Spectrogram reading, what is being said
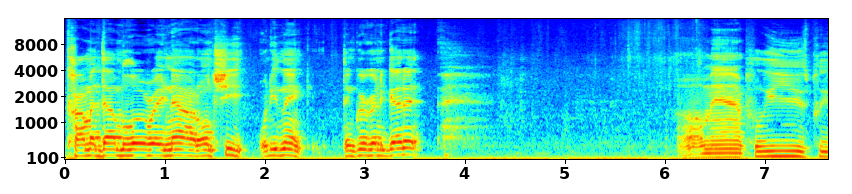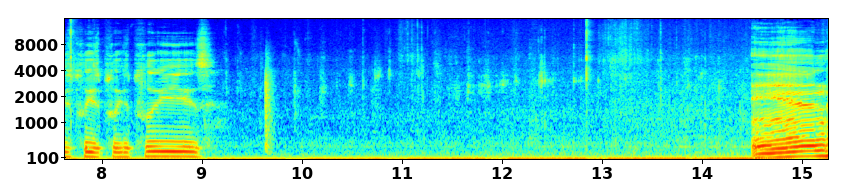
Comment down below right now. Don't cheat. What do you think? Think we're gonna get it? Oh man, please, please, please, please, please. And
